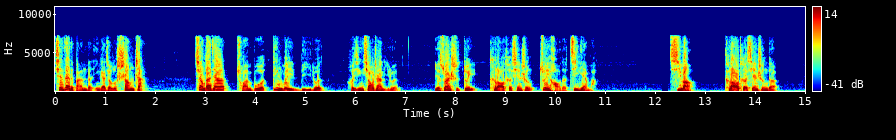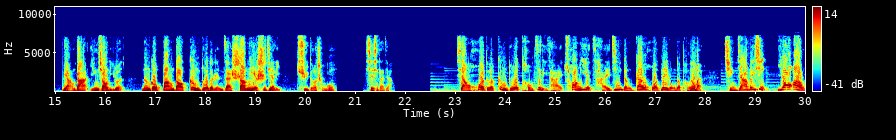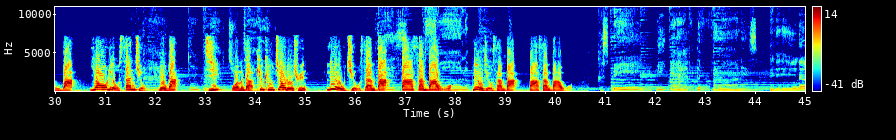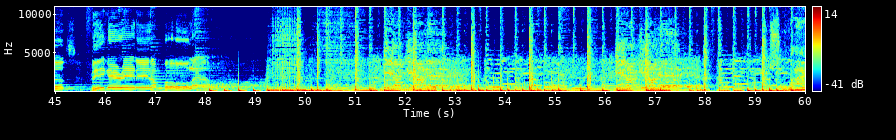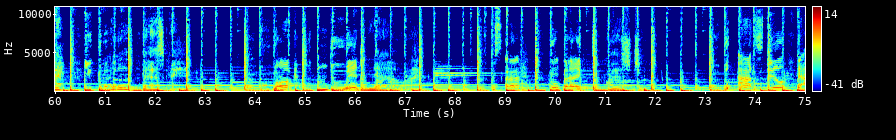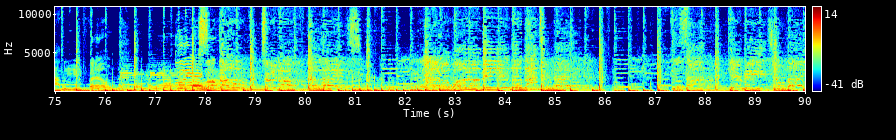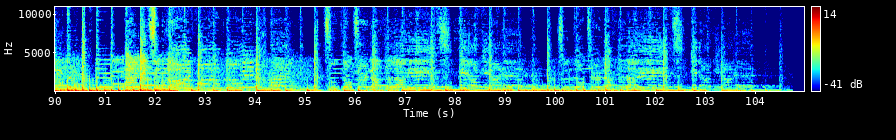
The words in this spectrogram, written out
现在的版本应该叫做商战，向大家传播定位理论和营销战理论，也算是对特劳特先生最好的纪念吧。希望特劳特先生的两大营销理论能够帮到更多的人在商业世界里取得成功。谢谢大家。想获得更多投资理财、创业、财经等干货内容的朋友们，请加微信幺二五八幺六三九六八及我们的 QQ 交流群六九三八八三八五六九三八八三八五。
